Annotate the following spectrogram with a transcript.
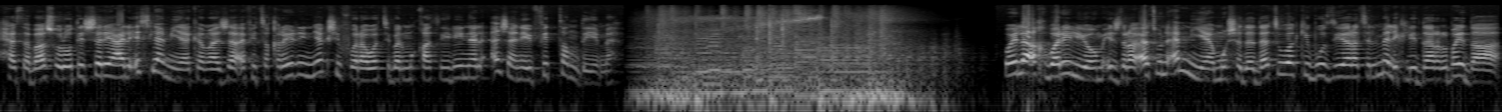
حسب شروط الشريعة الإسلامية كما جاء في تقرير يكشف رواتب المقاتلين الأجانب في التنظيم. وإلى أخبار اليوم إجراءات أمنية مشددة تواكب زيارة الملك للدار البيضاء.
